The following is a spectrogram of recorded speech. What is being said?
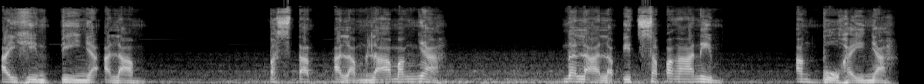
ay hindi niya alam. Basta't alam lamang niya na lalapit sa panganib ang buhay niya.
